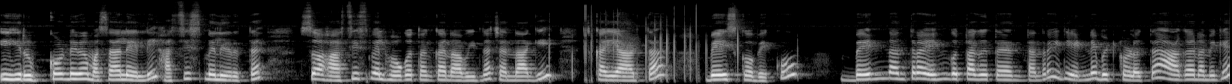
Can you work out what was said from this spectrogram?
ಈ ರುಬ್ಕೊಂಡಿರೋ ಮಸಾಲೆಯಲ್ಲಿ ಹಸಿ ಸ್ಮೆಲ್ ಇರುತ್ತೆ. ಸೊ ಹಸಿ ಸ್ಮೆಲ್ ಹೋಗೋ ತನಕ ನಾವು ಇದನ್ನ ಚೆನ್ನಾಗಿ ಕೈ ಆಡ್ತಾ ಬೇಯಿಸ್ಕೋಬೇಕು. ಬೆಂದ ನಂತರ ಹೆಂಗೆ ಗೊತ್ತಾಗುತ್ತೆ ಅಂತಂದರೆ ಇದು ಎಣ್ಣೆ ಬಿಟ್ಕೊಳ್ಳುತ್ತೆ. ಆಗ ನಮಗೆ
